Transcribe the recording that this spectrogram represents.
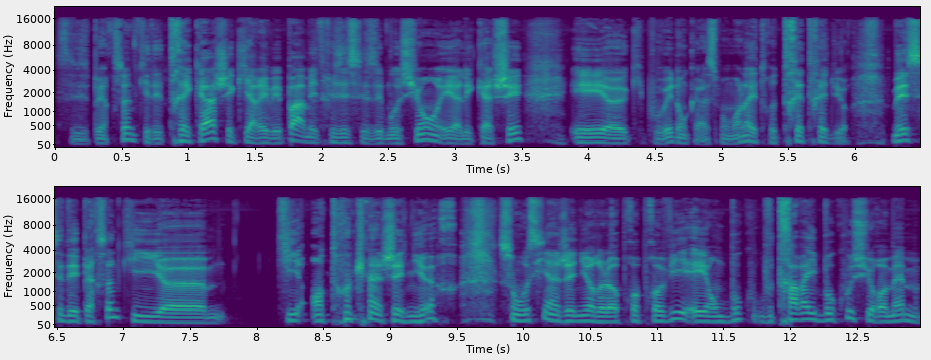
C'est des personnes qui étaient très cash et qui n'arrivaient pas à maîtriser ses émotions et à les cacher et euh, qui pouvaient donc à ce moment-là être très très durs. Mais c'est des personnes qui euh, qui, en tant qu'ingénieurs, sont aussi ingénieurs de leur propre vie et ont beaucoup, travaillent beaucoup sur eux-mêmes.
